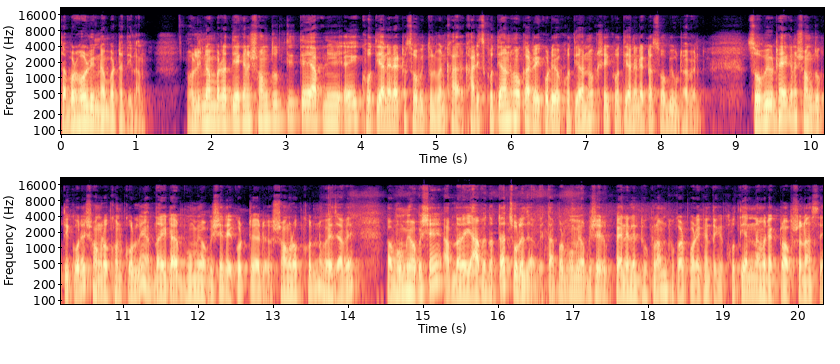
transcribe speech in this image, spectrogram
তারপর হোল্ডিং নাম্বারটা দিলাম। হোল্ডিং নাম্বারটা দিয়ে এখানে সংযুক্তিতে আপনি এই খতিয়ানের একটা ছবি তুলবেন। খারিজ খতিয়ান হোক আর রেকর্ডীয় খতিয়ান হোক, সেই খতিয়ানের একটা ছবি উঠাবেন। ছবি উঠে এখানে সংযুক্তি করে সংরক্ষণ করলে আপনার এটা ভূমি অফিসে রেকর্ড সংরক্ষণ হয়ে যাবে বা ভূমি অফিসে আপনার এই আবেদনটা চলে যাবে। তারপর ভূমি অফিসের প্যানেলে ঢুকলাম, ঢোকার পর এখান থেকে খতিয়ান নামের একটা অপশন আছে।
